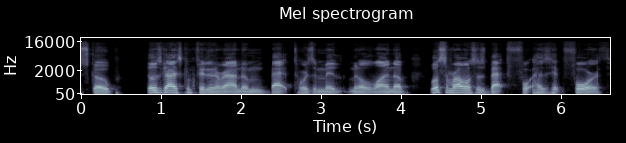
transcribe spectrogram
Schoop. Those guys can fit in around him, bat towards the mid middle of the lineup. Wilson Ramos has bat four, has hit fourth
